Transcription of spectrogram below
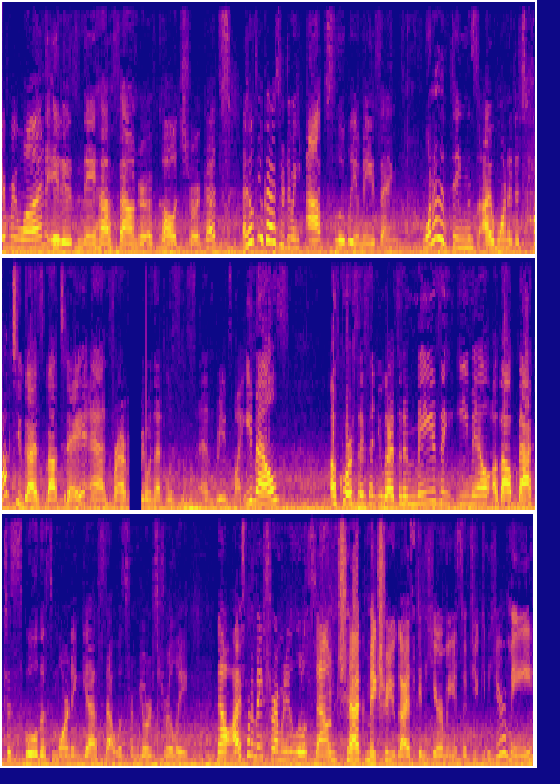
everyone, it is Neha, founder of College Shortcuts. I hope you guys are doing absolutely amazing. One of the things I wanted to talk to you guys about today, and for everyone that listens and reads my emails, of course, I sent you guys an amazing email about back to school this morning. Yes, that was from yours truly. Now, I just want to make sure I'm going to do a little sound check, make sure you guys can hear me. So if you can hear me,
